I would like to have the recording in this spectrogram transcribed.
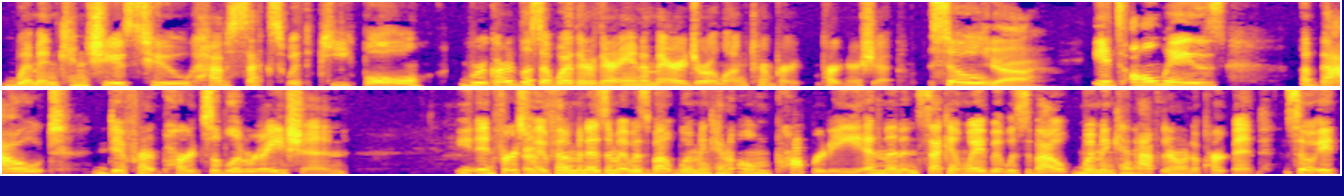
women can choose to have sex with people regardless of whether they're in a marriage or a long-term par- partnership. So yeah. it's always about different parts of liberation in first And wave for- feminism it was about women can own property and then in second wave it was about women can have their own apartment so it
